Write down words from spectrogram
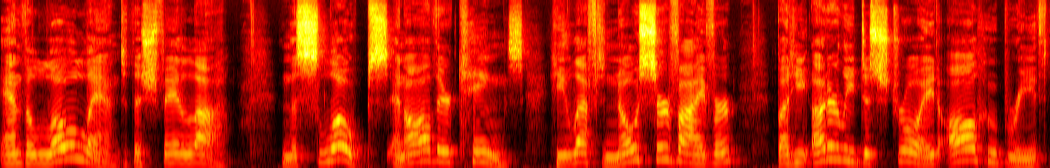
And the lowland, the Shephelah, and the slopes and all their kings. He left no survivor, but he utterly destroyed all who breathed,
